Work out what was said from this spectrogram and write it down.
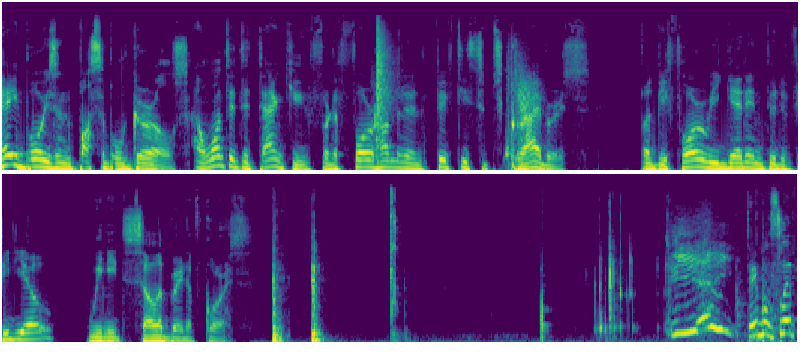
Hey boys and possible girls, I wanted to thank you for the 450 subscribers. But before we get into the video, we need to celebrate of course. Table flip!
